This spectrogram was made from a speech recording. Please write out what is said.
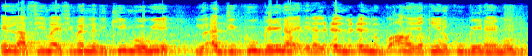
ilaa fiima fiima ladii kii moogiye yu-addi kuu geynaya ila alcilmi cilmi go-anoo yaqiina kuu geynaya moogi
